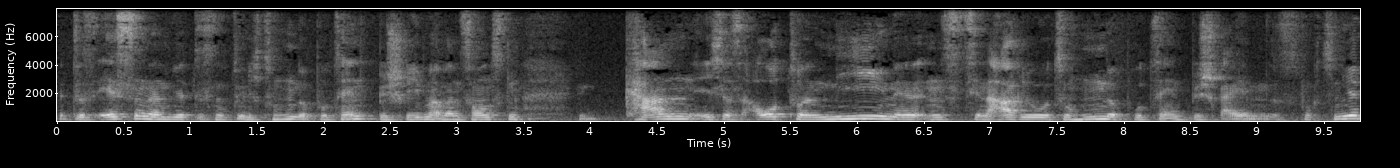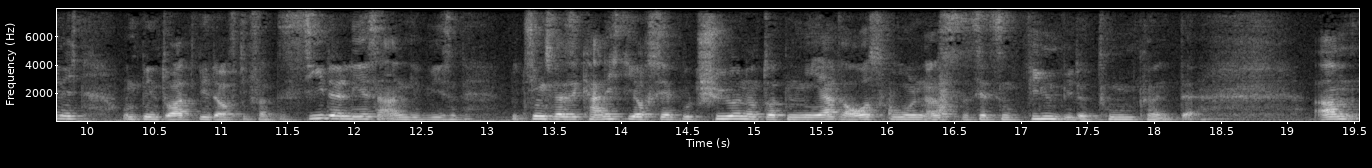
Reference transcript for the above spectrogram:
etwas essen, dann wird das natürlich zu 100% beschrieben, aber ansonsten kann ich als Autor nie ein Szenario zu 100% beschreiben. Das funktioniert nicht und bin dort wieder auf die Fantasie der Leser angewiesen, beziehungsweise kann ich die auch sehr gut schüren und dort mehr rausholen, als das jetzt ein Film wieder tun könnte. Ähm,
